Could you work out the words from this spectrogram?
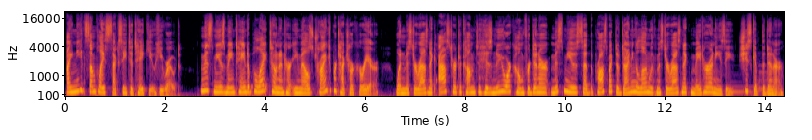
I need someplace sexy to take you, he wrote. Miss Muse maintained a polite tone in her emails, trying to protect her career. When Mr. Raznick asked her to come to his New York home for dinner, Miss Muse said the prospect of dining alone with Mr. Raznick made her uneasy. She skipped the dinner.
